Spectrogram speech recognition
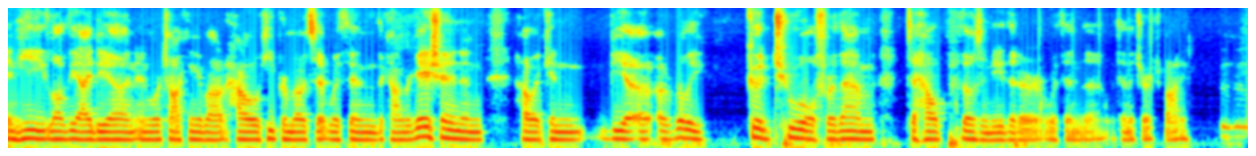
and he loved the idea and, and we're talking about how he promotes it within the congregation and how it can be a, a really good tool for them to help those in need that are within the within the church body. Mm-hmm.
